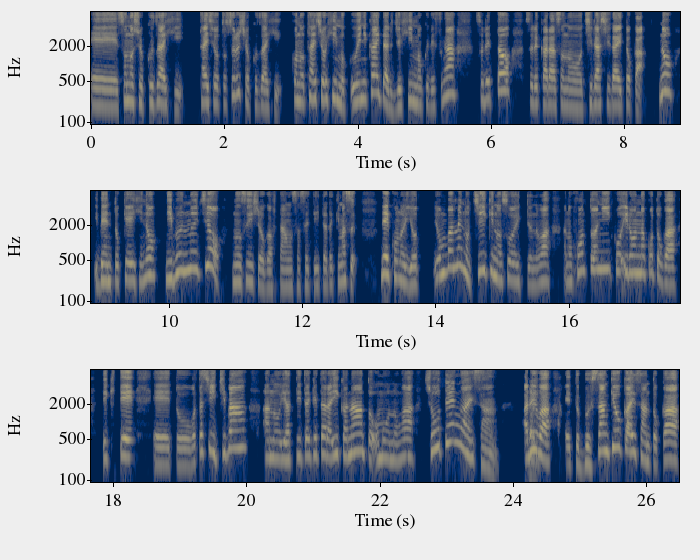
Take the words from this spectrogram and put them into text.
えー、その食材費、対象とする食材費、この対象品目、上に書いてある10品目ですが、それと、それからそのチラシ代とかのイベント経費の2分の1を農水省が負担をさせていただきます。で、この 4, 4番目の地域の総意っていうのは、あの本当にこういろんなことができて、えーと、私一番あのやっていただけたらいいかなと思うのが、商店街さん、あるいは、えっと、物産協会さんとか、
